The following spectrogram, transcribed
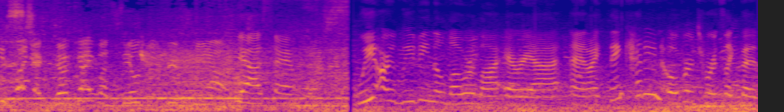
He's like a good guy, but still creeps me out. Yeah, same. We are leaving the lower lot area and I think heading over towards like the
